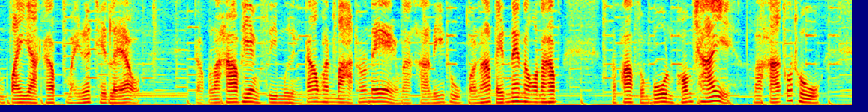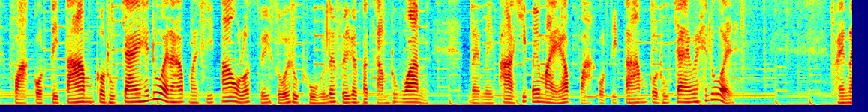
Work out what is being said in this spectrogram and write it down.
มไฟอยากครับไม่เลือเช็ดแล้ว กับราคาเพียง 49,000 บาทเท่านั้นเอง ราคานี้ถูกกว่าหน้าเต็นท์แน่นอนนะครับ สภาพสมบูรณ์พร้อมใช้ ราคาก็ถูก ฝากกดติดตาม กดถูกใจให้ด้วยนะครับ มาชี้เป้ารถสวยๆถูกๆเลือกซื้อกันประจำทุกวัน ได้ไม่พลาดคลิปใหม่ๆครับ ฝากกดติดตาม กดถูกใจไว้ให้ด้วย ภายใน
